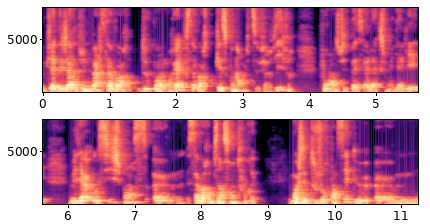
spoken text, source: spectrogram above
Donc il y a déjà d'une part savoir de quoi on rêve, savoir qu'est-ce qu'on a envie de se faire vivre pour ensuite passer à l'action et y aller. Mais il y a aussi, je pense, euh, savoir bien s'entourer. Moi, j'ai toujours pensé que euh,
